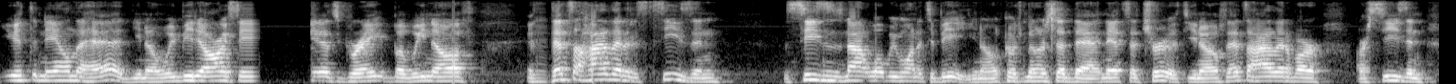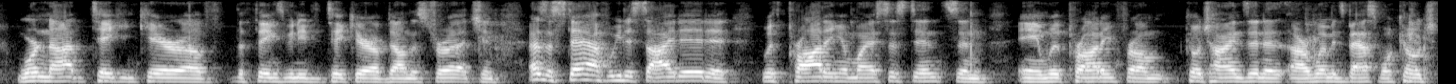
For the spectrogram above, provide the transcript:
you hit the nail on the head. You know, we beat Augustana that's great, but we know if if that's a highlight of the season, the season's not what we want it to be. You know, Coach Miller said that, and that's the truth. You know, if that's a highlight of our, our season, we're not taking care of the things we need to take care of down the stretch. And as a staff, we decided, uh, with prodding of my assistants and and with prodding from Coach Heinz and our women's basketball coach,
